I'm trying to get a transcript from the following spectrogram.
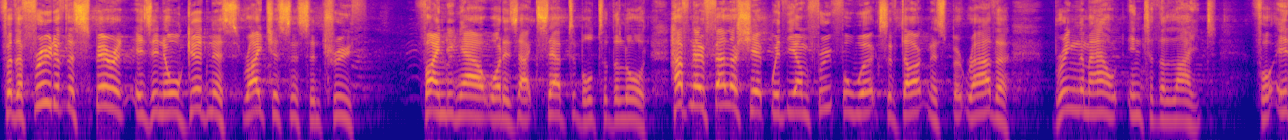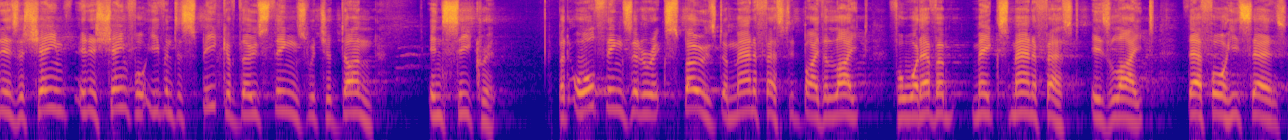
For the fruit of the Spirit is in all goodness, righteousness, and truth, finding out what is acceptable to the Lord. Have no fellowship with the unfruitful works of darkness, but rather bring them out into the light. For it is, a shame, it is shameful even to speak of those things which are done in secret. But all things that are exposed are manifested by the light, for whatever makes manifest is light. Therefore, he says,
